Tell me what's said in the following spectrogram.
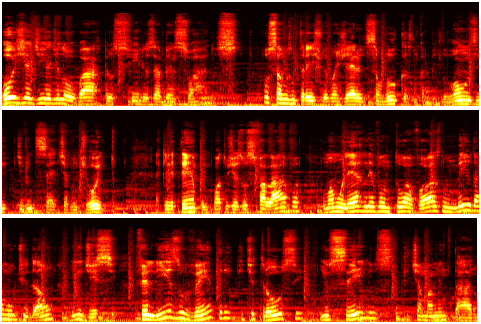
Hoje é dia de louvar pelos filhos abençoados. Ouçamos um trecho do Evangelho de São Lucas, no capítulo 11, de 27 a 28. Naquele tempo, enquanto Jesus falava, uma mulher levantou a voz no meio da multidão e lhe disse: Feliz o ventre que te trouxe e os seios que te amamentaram.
